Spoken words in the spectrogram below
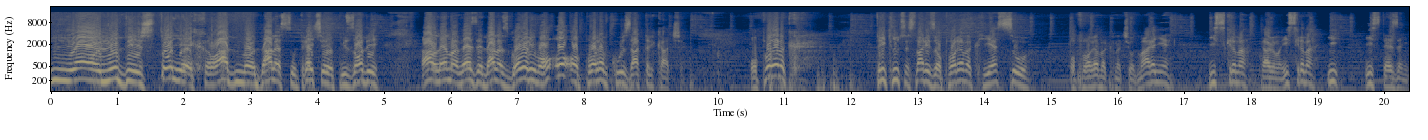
Jo, ljudi, što je hladno danas u trećoj epizodi, ali nema veze, danas govorimo o oporavku za trkače. Oporavak, tri ključne stvari za oporavak jesu oporavak, znači odmaranje, ishrana, pravilna ishrana i istezanje.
